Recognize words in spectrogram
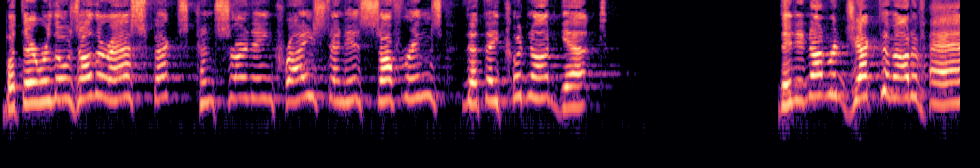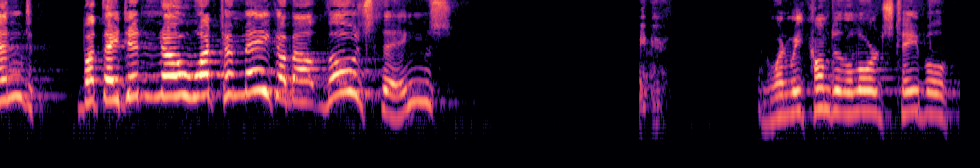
but there were those other aspects concerning Christ and his sufferings that they could not get. They did not reject them out of hand, but they didn't know what to make about those things. and when we come to the Lord's table,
